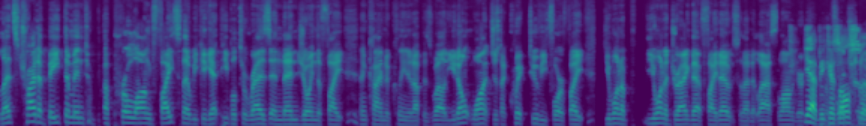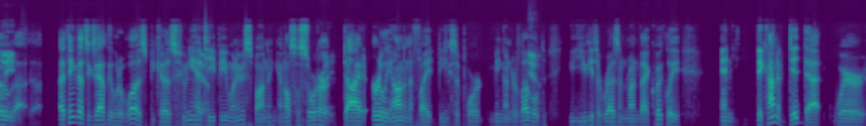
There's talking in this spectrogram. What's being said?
let's try to bait them into a prolonged fight so that we could get people to res and then join the fight and kind of clean it up as well. You don't want just a quick 2v4 fight. You want to you want to drag that fight out so that it lasts longer. Yeah, because also uh, I think that's exactly what it was because Huni had yeah. TP when he was spawning, and also Sword Art right. died early on in the fight, being support, being under leveled. Yeah. You, you, get to res and run back quickly, and they kind of did that where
